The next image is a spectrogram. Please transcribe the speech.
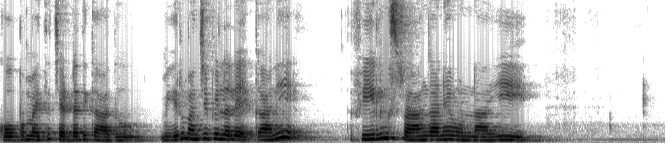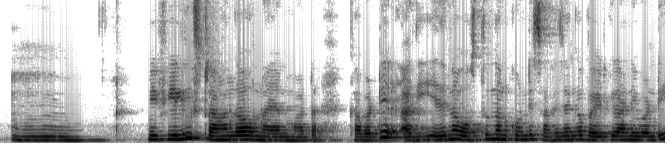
కోపం అయితే చెడ్డది కాదు. మీరు మంచి పిల్లలే కానీ ఫీలింగ్స్ స్ట్రాంగ్గానే ఉన్నాయి. మీ ఫీలింగ్స్ స్ట్రాంగ్గా ఉన్నాయన్నమాట. కాబట్టి అది ఏదైనా వస్తుందనుకోండి సహజంగా బయటికి రానివ్వండి.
